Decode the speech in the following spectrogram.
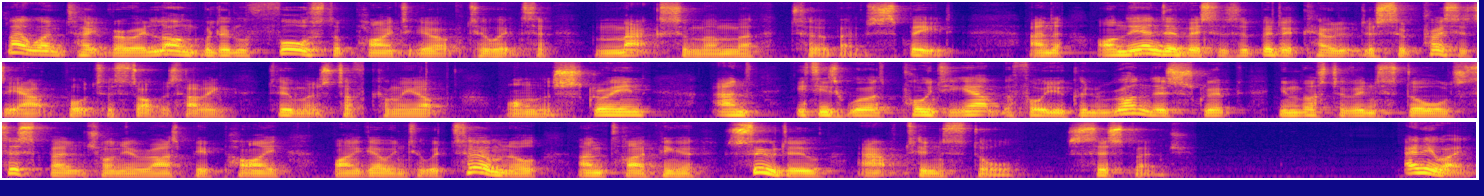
That won't take very long, but it'll force the Pi to go up to its uh, maximum uh, turbo speed. And on the end of this, there's a bit of code that just suppresses the output to stop us having too much stuff coming up on the screen. And it is worth pointing out before you can run this script, you must have installed sysbench on your Raspberry Pi by going to a terminal and typing a sudo apt install sysbench. Anyway,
